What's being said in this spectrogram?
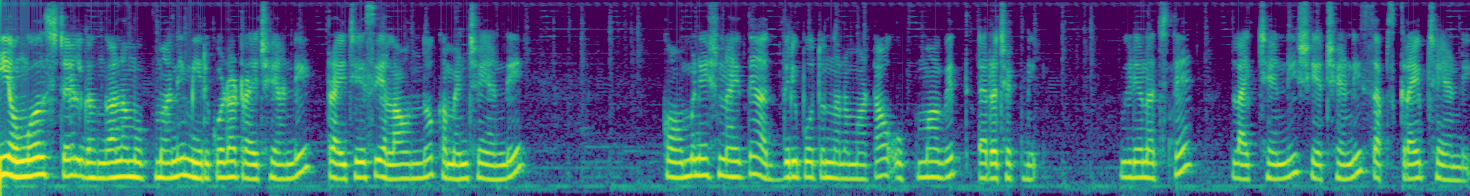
ఈ ఒంగోలు స్టైల్ గంగాళం ఉప్మాని మీరు కూడా ట్రై చేయండి. ట్రై చేసి ఎలా ఉందో కమెంట్ చేయండి. కాంబినేషన్ అయితే అద్దరిపోతుందన్నమాట ఉప్మా విత్ ఎర్ర చట్నీ. వీడియో నచ్చితే లైక్ చేయండి షేర్ చేయండి సబ్స్క్రైబ్ చేయండి.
